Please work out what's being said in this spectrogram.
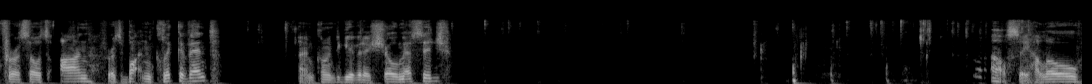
for so it's on for its button click event, I'm going to give it a show message. I'll say hello.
